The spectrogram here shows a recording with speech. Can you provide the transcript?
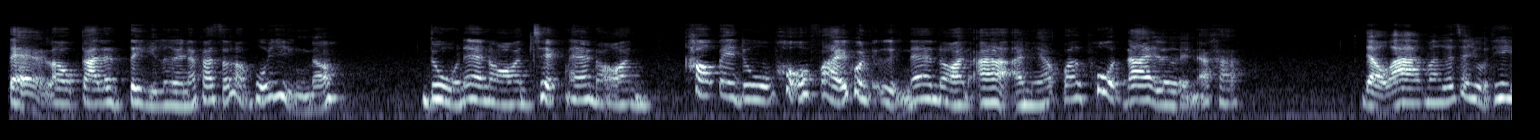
แต่เราการันตีเลยนะคะสำหรับผู้หญิงเนาะดูแน่นอนเช็คแน่นอน เข้าไปดูโปรไฟล์คนอื่นแน่นอน อะอันนี้ก็พูดได้เลยนะคะ เดี๋ยวว่ามันก็จะอยู่ที่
